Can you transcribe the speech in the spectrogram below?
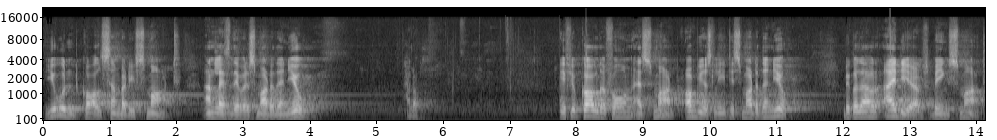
You wouldn't call somebody smart unless they were smarter than you. Hello? If you call the phone as smart, obviously it is smarter than you. Because our idea of being smart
